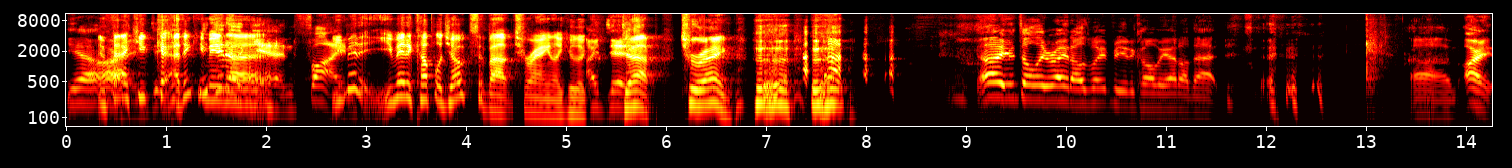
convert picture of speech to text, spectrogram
Yeah. In fact, right. you, I think you, you made a again. Fine. You made a, you made a couple jokes about Turang. Like you're like, I did. Dap Turang. oh, you're totally right. I was waiting for you to call me out on that. um, all right,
